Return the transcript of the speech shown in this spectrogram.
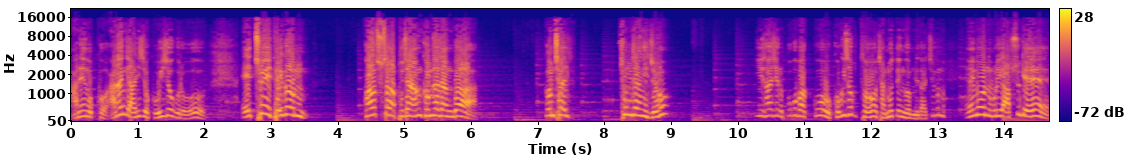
안 해놓고 안 한 게 아니죠 고의적으로 애초에 대검 과학수사 부장 검사장과 검찰 총장이죠 이 사실을 보고받고 거기서부터 잘못된 겁니다 지금 M1 우리 압수계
